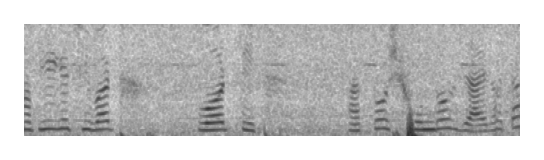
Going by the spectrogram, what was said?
হাঁপিয়ে গেছি বাট ওয়ার্থ ইট এত সুন্দর জায়গাটা।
